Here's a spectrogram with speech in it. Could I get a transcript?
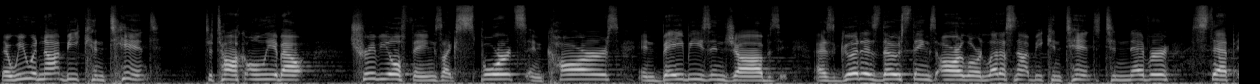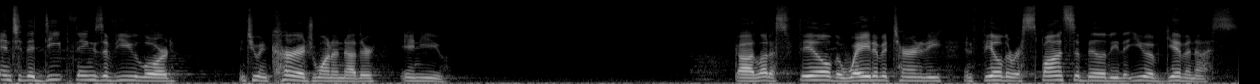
that we would not be content to talk only about trivial things like sports and cars and babies and jobs. As good as those things are, Lord, let us not be content to never step into the deep things of you, Lord, and to encourage one another in you. God, let us feel the weight of eternity and feel the responsibility that you have given us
